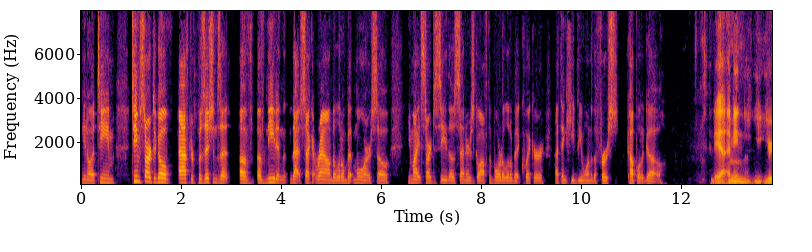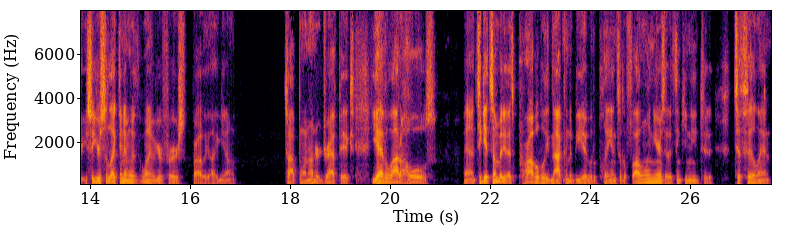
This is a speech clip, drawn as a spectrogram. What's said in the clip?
you know a team teams start to go after positions that of of need in that second round a little bit more. So you might start to see those centers go off the board a little bit quicker. I think he'd be one of the first couple to go. Yeah, I mean, you, you're so you're selecting him with one of your first, probably like you know, top 100 draft picks. You have a lot of holes uh, to get somebody that's probably not going to be able to play into the following years. That I think you need to to fill in.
